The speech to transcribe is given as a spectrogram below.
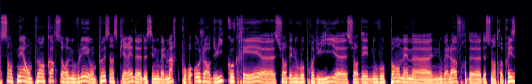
centenaire, on peut encore se renouveler et on peut s'inspirer de, ces nouvelles marques pour aujourd'hui co-créer euh, sur des nouveaux produits, euh, sur des nouveaux pans, même euh, une nouvelle offre de, de, son entreprise.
